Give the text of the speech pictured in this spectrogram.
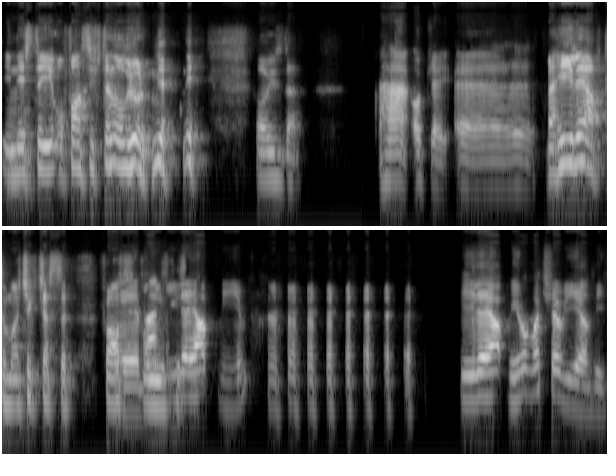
Iniesta'yı ofansiften alıyorum yani. o yüzden. Ha okey. Ee, ben hile yaptım açıkçası. Fransız e, ben hile yapmayayım. hile yapmayayım ama Xavi'yi alayım.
